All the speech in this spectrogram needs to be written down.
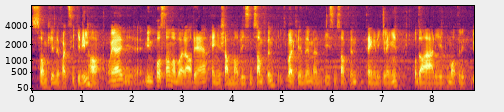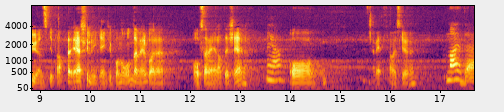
som kvinner faktisk ikke vil ha. Og jeg, min påstand var bare at det henger sammen med at vi som samfunn, ikke bare kvinner, men vi som samfunn trenger det ikke lenger. Og da er de på en måte litt uønsket. Da. Jeg skylder ikke egentlig på noen, det er mer bare å observere at det skjer. ja. Og jeg vet ikke hva jeg skal gjøre. Nei, det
